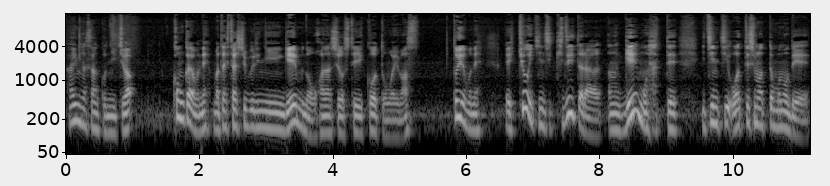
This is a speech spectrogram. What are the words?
はい皆さんこんにちは。今回もねまた久しぶりにゲームのお話をしていこうと思います。というのもねえ今日一日気づいたらあのゲームをやって一日終わってしまったもので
